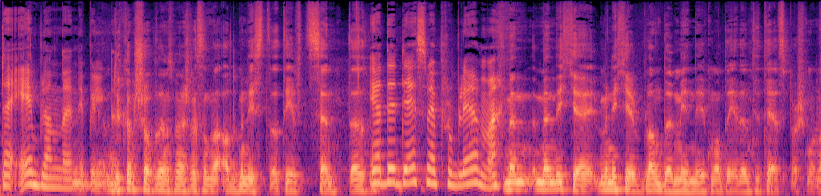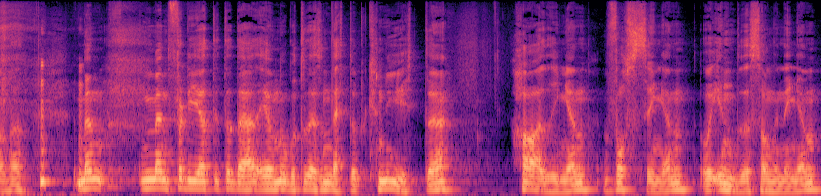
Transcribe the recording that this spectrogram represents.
det er blanda inn i bildet. Du kan se på dem som et slags sånn administrativt senter, Ja, det er det som er problemet. men, men, ikke, men ikke bland dem inn i på en måte, identitetsspørsmålene her. Men, men fordi at dette der er jo noe av det som nettopp knyter hardingen, vossingen og indresogningen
